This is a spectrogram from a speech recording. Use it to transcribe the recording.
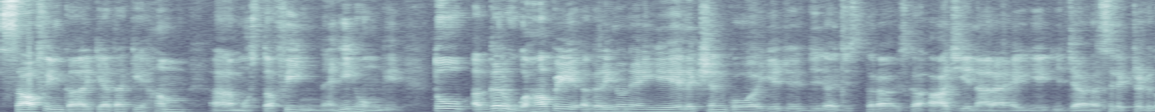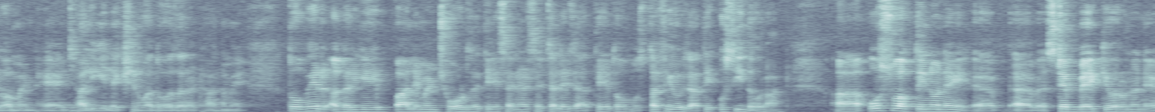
साफ़ इनकार किया था कि हम मुस्तफ़ी नहीं होंगे। तो अगर वहाँ पे अगर इन्होंने ये इलेक्शन को ये ज, जिस तरह इसका आज ये नारा है ये कि सिलेक्टेड गवर्नमेंट है जाली इलेक्शन हुआ 2018 में तो फिर अगर ये पार्लियामेंट छोड़ देते हैं सेनेट से चले जाते हैं तो मुस्तफ़ी हो जाते उसी दौरान। उस वक्त इन्होंने स्टेप बैक किया और उन्होंने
